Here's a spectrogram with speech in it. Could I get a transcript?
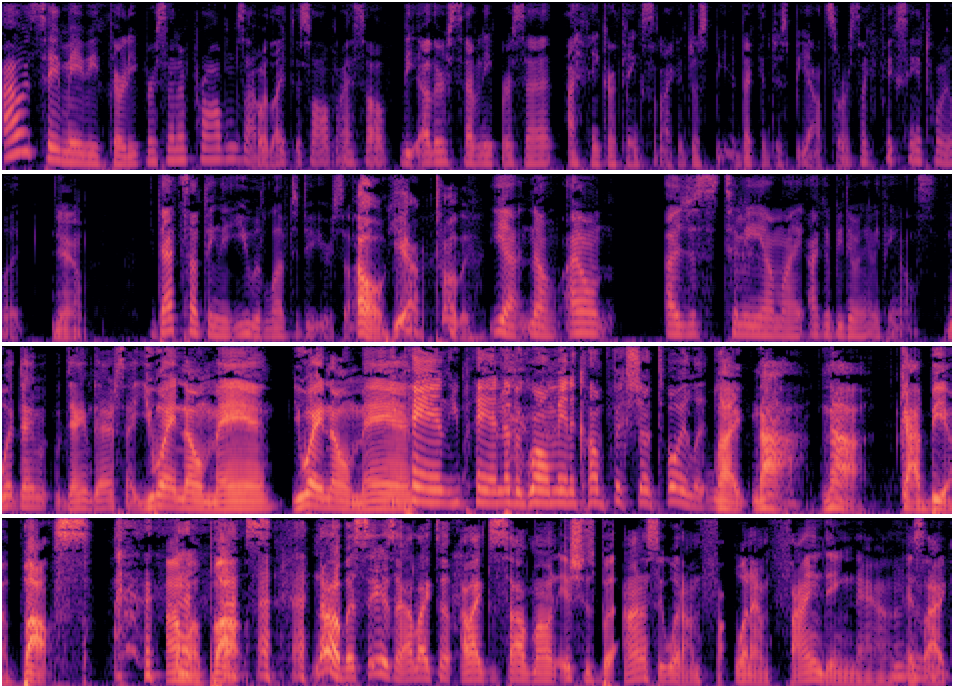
I would say maybe thirty percent of problems I would like to solve myself. The other seventy percent I think are things that I can just be that can just be outsourced, like fixing a toilet. yeah. That's something that you would love to do yourself. Oh yeah, totally. yeah. No, I don't. I just to me, I'm like I could be doing anything else. What Dame, Dame Dash say? You ain't no man. You ain't no You man. paying you pay another grown man to come fix your toilet. like, nah, nah. Gotta be a boss. I'm a boss. no, but seriously, I like to I like to solve my own issues. But honestly, what I'm what I'm finding now is Mm-hmm. like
